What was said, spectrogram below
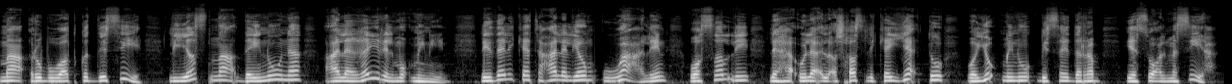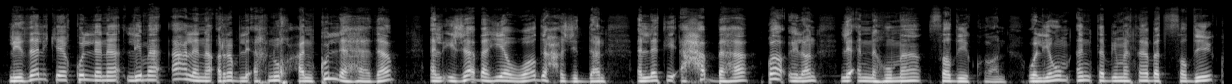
مع ربوات قديسيه ليصنع دينونة على غير المؤمنين. لذلك تعال اليوم واعلن وصلي لهؤلاء الأشخاص لكي يأتوا ويؤمنوا بسيد الرب يسوع المسيح. لذلك يقول لنا لما أعلن الرب لأخنوخ عن كل هذا الإجابة هي واضحة جدا التي أحبها قائلا لأنهما صديقان. واليوم أنت بمثابة صديق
